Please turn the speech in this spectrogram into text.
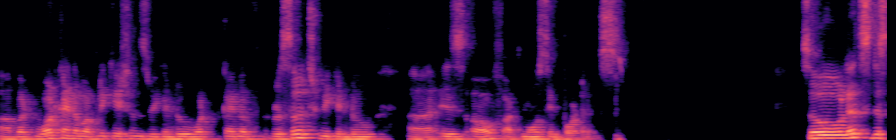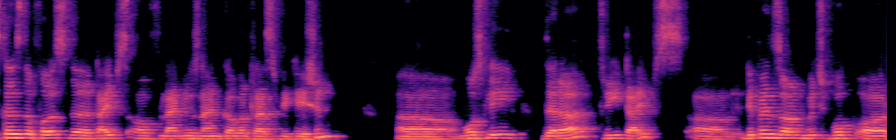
Uh, but what kind of applications we can do, what kind of research we can do is of utmost importance. So let's discuss the first the types of land use land cover classification. Uh, mostly there are three types. Uh, depends on which book or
